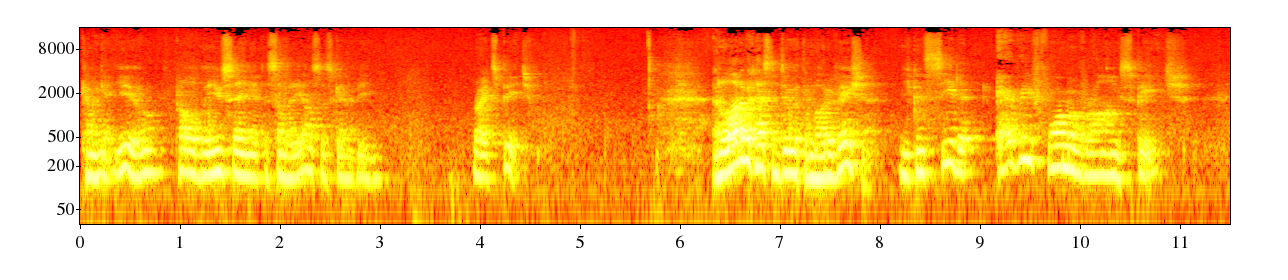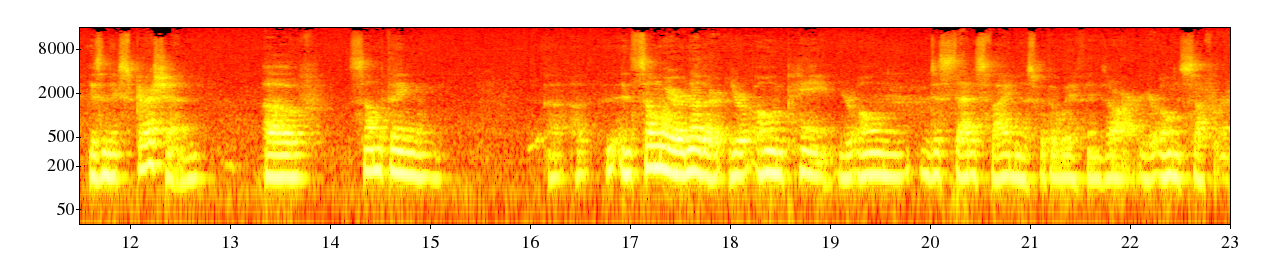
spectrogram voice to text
coming at you, probably you saying it to somebody else is going to be right speech. And a lot of it has to do with the motivation. You can see that every form of wrong speech is an expression of something, uh, uh in some way or another, your own pain, your own dissatisfiedness with the way things are, your own suffering.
